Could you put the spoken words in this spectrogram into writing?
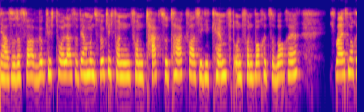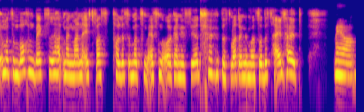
Ja, also das war wirklich toll. Also wir haben uns wirklich von, von Tag zu Tag quasi gekämpft und von Woche zu Woche. Ich weiß noch, immer zum Wochenwechsel hat mein Mann echt was Tolles immer zum Essen organisiert. Das war dann immer so das Highlight. Ja.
